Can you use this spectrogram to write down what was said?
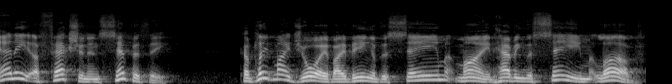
any affection and sympathy, complete my joy by being of the same mind, having the same love,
